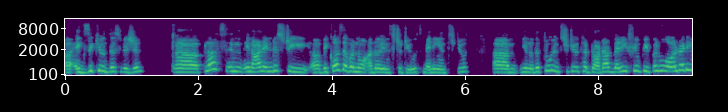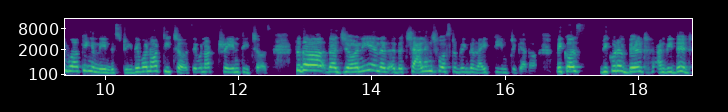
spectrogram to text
uh, execute this vision? Uh, plus in, in our industry uh, because there were no other institutes many institutes um, you know, the two institutes had brought out very few people who were already working in the industry. They were not teachers. They were not trained teachers. So the, the journey and the, the challenge was to bring the right team together because we could have built and we did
